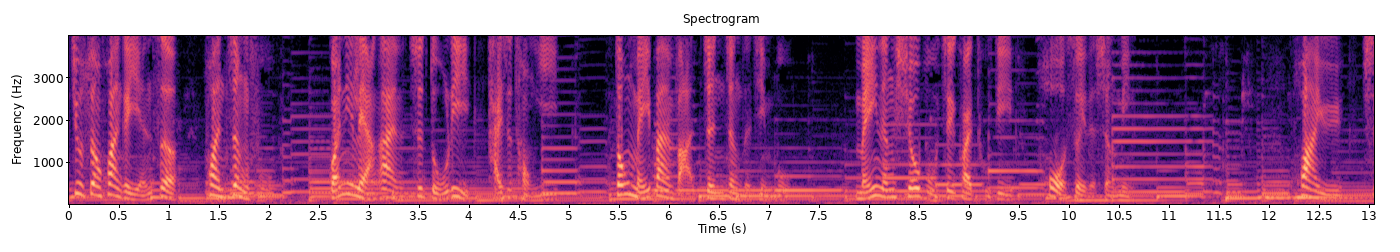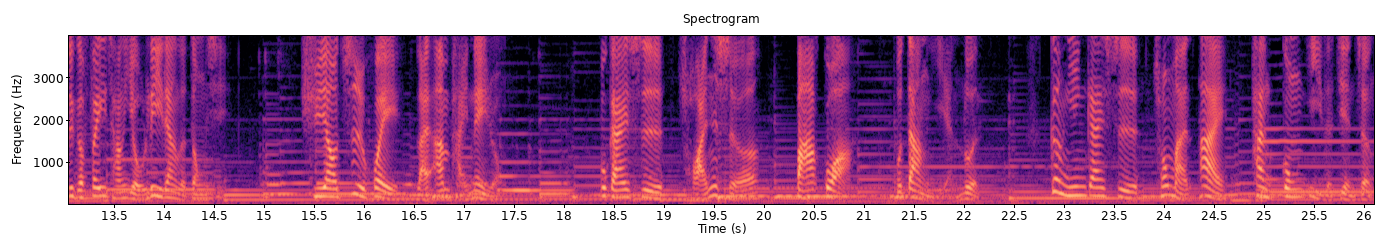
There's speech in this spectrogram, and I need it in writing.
就算换个颜色，换政府，管你两岸是独立还是统一，都没办法真正的进步，没能修补这块土地破碎的生命。话语是个非常有力量的东西，需要智慧来安排内容，不该是传舌、八卦、不当言论，更应该是充满爱和公益的见证，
